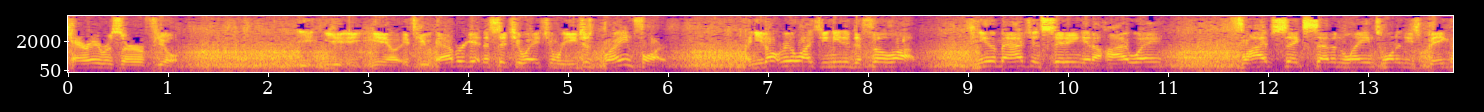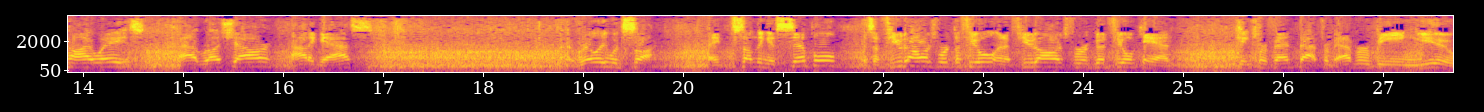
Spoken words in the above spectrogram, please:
Carry reserve fuel. You, you, you, know, if you ever get in a situation where you just brain fart and you don't realize you needed to fill up, can you imagine sitting in a highway, five, six, seven lanes, one of these big highways at rush hour, out of gas? It really would suck. And something as simple as a few dollars worth of fuel and a few dollars for a good fuel can can prevent that from ever being you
